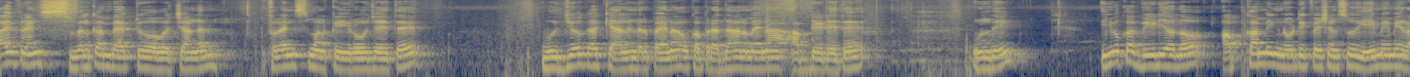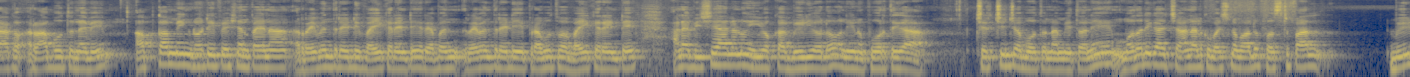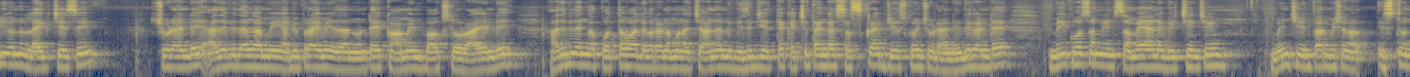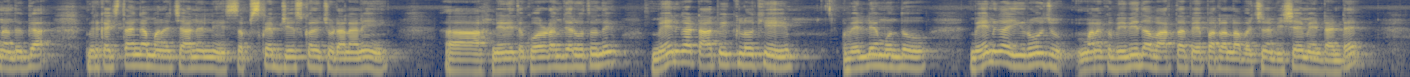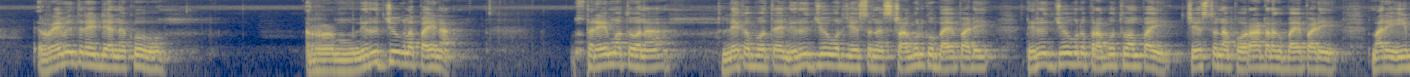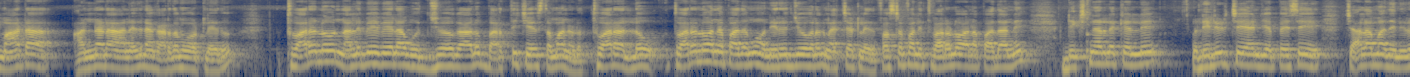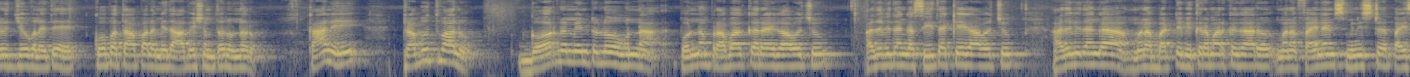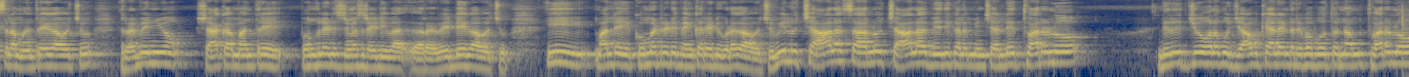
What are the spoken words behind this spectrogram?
Hi friends welcome back to our channel friends మనకు ఈరోజు అయితే ఉద్యోగ క్యాలెండర్ పైన ఒక ప్రధానమైన అప్డేట్ అయితే ఉంది. ఈ యొక్క వీడియోలో అప్కమింగ్ నోటిఫికేషన్స్ ఏమేమి రా రాబోతున్నవి అప్కమింగ్ నోటిఫికేషన్ పైన రేవంత్ రెడ్డి వైఖరి ఏంటి రేవంత్ రేవంత్ రెడ్డి ప్రభుత్వ వైఖరి ఏంటి అనే విషయాలను ఈ యొక్క వీడియోలో నేను పూర్తిగా చర్చించబోతున్నా మీతోని. మొదటిగా ఛానల్కు వచ్చిన వాళ్ళు ఫస్ట్ ఆఫ్ ఆల్ వీడియోను లైక్ చేసి చూడండి. అదేవిధంగా మీ అభిప్రాయం ఏదైనా ఉంటే కామెంట్ బాక్స్లో రాయండి. అదేవిధంగా కొత్త వాళ్ళు ఎవరైనా మన ఛానల్ని విజిట్ చేస్తే ఖచ్చితంగా సబ్స్క్రైబ్ చేసుకొని చూడండి. ఎందుకంటే మీకోసం నేను సమయాన్ని వెచ్చించి మంచి ఇన్ఫర్మేషన్ ఇస్తున్నందుకుగా మీరు ఖచ్చితంగా మన ఛానల్ని సబ్స్క్రైబ్ చేసుకొని చూడాలని నేనైతే కోరడం జరుగుతుంది. మెయిన్గా టాపిక్లోకి వెళ్ళే ముందు మెయిన్గా ఈరోజు మనకు వివిధ వార్తా పేపర్లలో వచ్చిన విషయం ఏంటంటే రేవంత్ రెడ్డి అన్నకు నిరుద్యోగుల పైన ప్రేమతోన లేకపోతే నిరుద్యోగులు చేస్తున్న స్ట్రగుల్కు భయపడి నిరుద్యోగులు ప్రభుత్వంపై చేస్తున్న పోరాటాలకు భయపడి మరి ఈ మాట అన్నడా అనేది నాకు అర్థమవట్లేదు త్వరలో నలభై వేల ఉద్యోగాలు భర్తీ చేస్తామన్నాడు. త్వరలో త్వరలో అనే పదము నిరుద్యోగులకు నచ్చట్లేదు. ఫస్ట్ ఆఫ్ ఆల్ ఈ త్వరలో అన్న పదాన్ని డిక్షనరీలోకి వెళ్ళి డిలీట్ చేయని చెప్పేసి చాలామంది నిరుద్యోగులు అయితే కోపతాపాల మీద ఆవేశంతో ఉన్నారు. కానీ ప్రభుత్వాలు గవర్నమెంట్లో ఉన్న పొన్నం ప్రభాకరే కావచ్చు అదేవిధంగా సీతక్కే కావచ్చు అదేవిధంగా మన బట్టి విక్రమార్క గారు మన ఫైనాన్స్ మినిస్టర్ పైసల మంత్రి కావచ్చు రెవెన్యూ శాఖ మంత్రి పొంగులేటి శ్రీనివాస్ రెడ్డి రెడ్డి కావచ్చు ఈ మళ్ళీ కోమటిరెడ్డి వెంకరెడ్డి కూడా కావచ్చు. వీళ్ళు చాలాసార్లు చాలా వేదికల మించాలి త్వరలో నిరుద్యోగులకు జాబ్ క్యాలెండర్ ఇవ్వబోతున్నాం. త్వరలో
